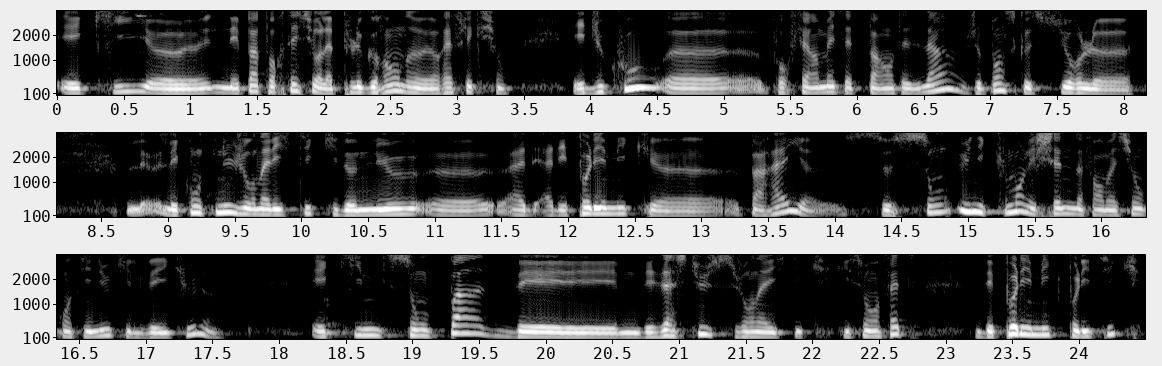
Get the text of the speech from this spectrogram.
et qui n'est pas portée sur la plus grande réflexion. Et du coup, pour fermer cette parenthèse-là, je pense que sur le- les contenus journalistiques qui donnent lieu euh, à, des- polémiques euh, pareilles, ce sont uniquement les chaînes d'information continue qui le véhiculent et qui ne sont pas des, astuces journalistiques, qui sont en fait des polémiques politiques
